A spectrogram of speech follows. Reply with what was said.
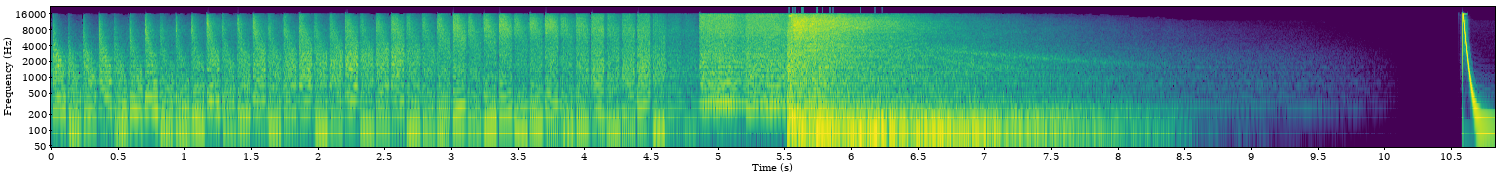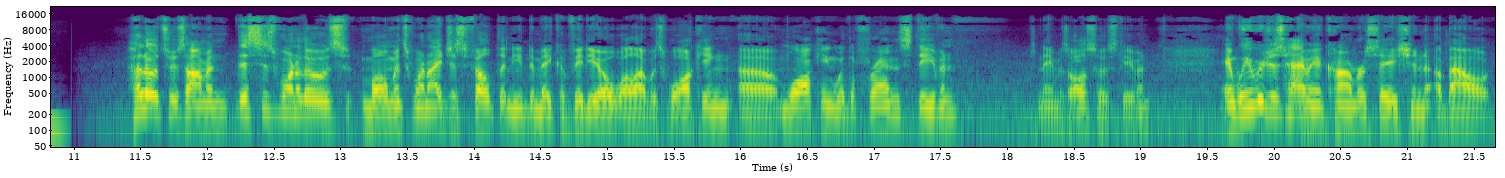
Hello, Zusammen. This is one of those moments when I just felt the need to make a video while I was walking. Uh, walking with a friend, Steven. His name is also Steven. And we were just having a conversation about...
